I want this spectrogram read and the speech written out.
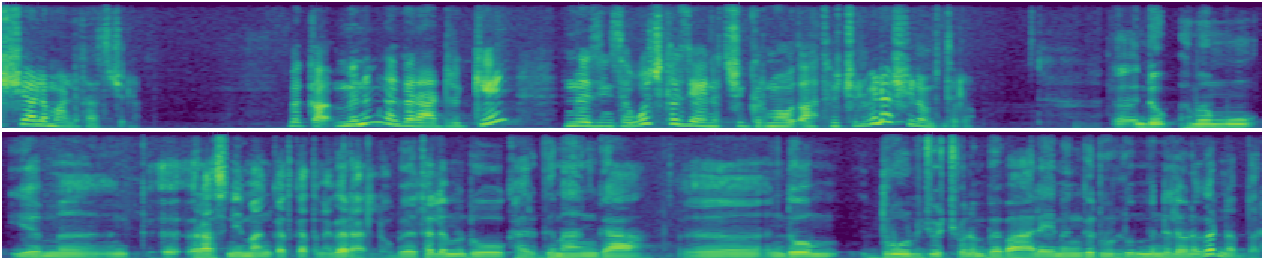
እሺ ያለ ማለት አትችልም። በቃ ምንም ነገር አድርጌ እነዚህን ሰዎች ከዚህ አይነት ችግር ማውጣት ብችል ብለህ እሺ ነው የምትለው። እንደው ህመሙ ራስን የማንቀጥቀጥ ነገር አለው። በተለምዶ ከእርግማን ጋር እንደውም ድሮ ልጆች ሆነን በባህላዊ መንገድ ሁሉ የምንለው ነገር ነበረ።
